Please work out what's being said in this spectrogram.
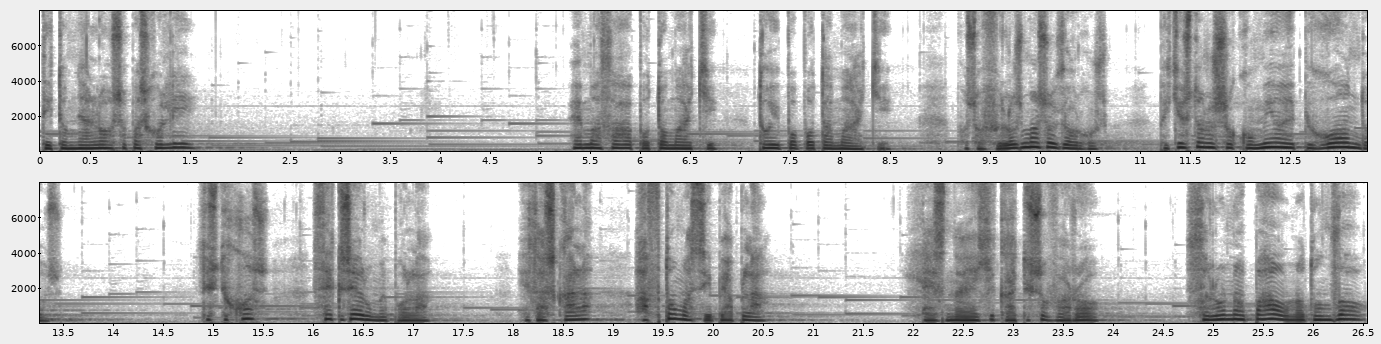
τι το μυαλό σου απασχολεί» Έμαθα από το μάκι, το υποποταμάκι, πως ο φίλος μας ο Γιώργος πήγε στο νοσοκομείο επιγόντως. Δυστυχώς δεν ξέρουμε πολλά. Η δασκάλα αυτό μας είπε απλά. Λες να έχει κάτι σοβαρό. Θέλω να πάω να τον δω.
